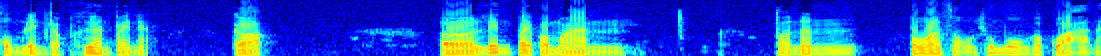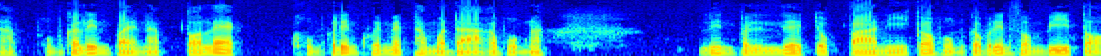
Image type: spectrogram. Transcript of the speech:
ผมเล่นกับเพื่อนไปเนี่ย ก็เออเล่นไปประมาณ ตอนนั้นประมาณสองชั่วโมงกว่าๆนะครับ ผมก็เล่นไปนะครับ ตอนแรกผมก็เล่นเควสแมทธรรมดาครับผมนะ เล่นไปเรื่อยๆจบตานี้ก็ผมก็ไปเล่นซอมบี้ต่อ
